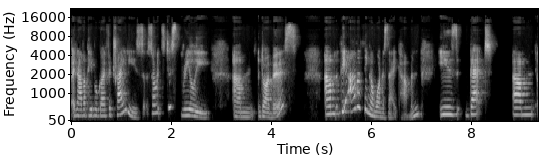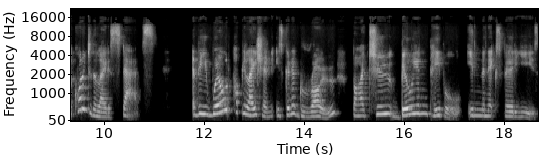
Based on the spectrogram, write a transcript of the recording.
and other people go for tradies. So it's just really um, diverse. Um, the other thing I want to say, Carmen, is that um, according to the latest stats, the world population is going to grow by 2 billion people in the next 30 years.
